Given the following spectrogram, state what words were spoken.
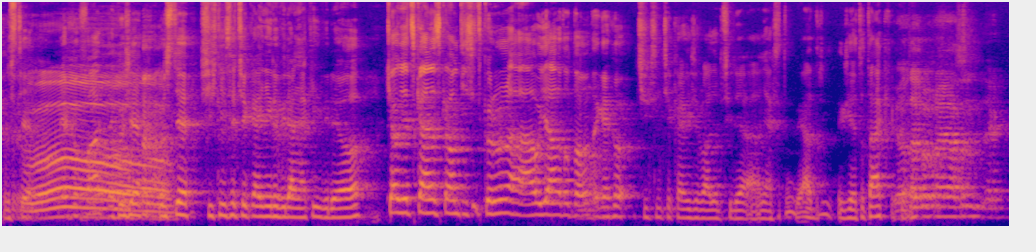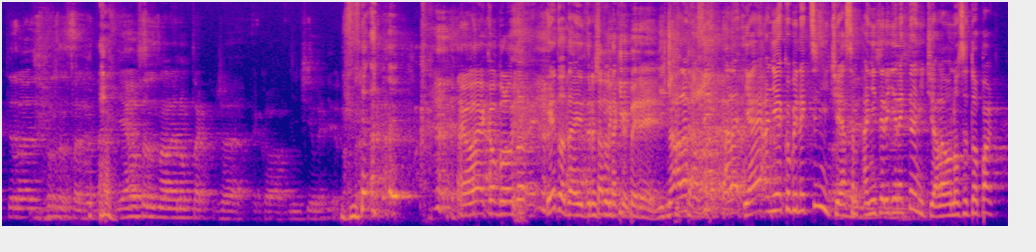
Prostě, jako fakt, jakože prostě všichni se čekají, někdo vydá nějaký video, čau děcka, dneska mám tisíc korun a udělá to to, tak jako všichni čekají, že vláda přijde a nějak se tomu vyjádří, takže je to tak. Jo, to je poprvé, já jsem, jak tyhle jsem tak jeho jsem znal jenom tak, že jako ničí lidi. Jo, jako bylo to, je to tady trošku Ta takový. No ale, pozor, ale já ani jakoby nechci ničit, já jsem ani ty lidi nechtěl ničit, ale ono se to pak,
